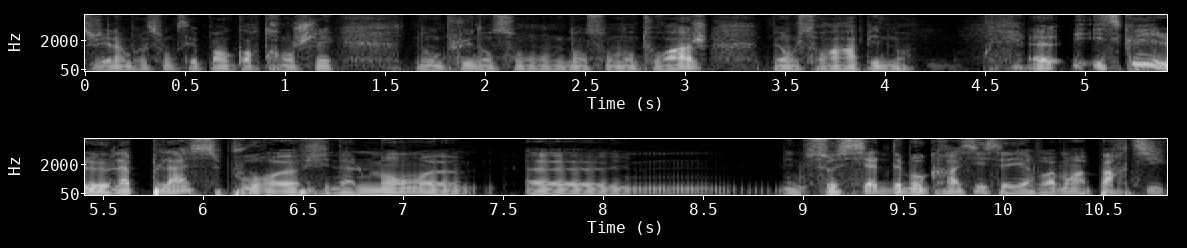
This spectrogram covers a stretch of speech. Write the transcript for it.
j'ai l'impression que c'est pas encore tranché non plus dans son dans son entourage mais on le saura rapidement. Euh, est-ce que la place pour euh, finalement euh, une social-démocratie, c'est-à-dire vraiment un parti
